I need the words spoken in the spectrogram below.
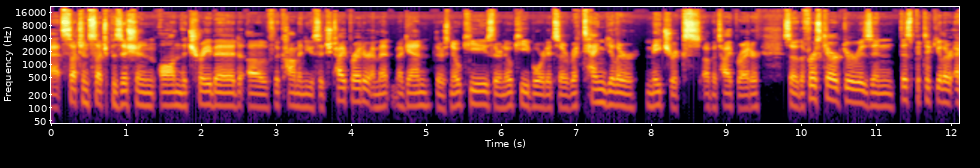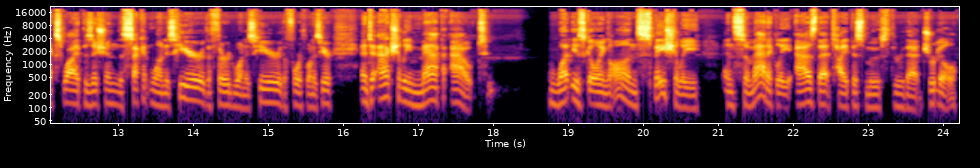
at such and such position on the tray bed of the common usage typewriter. And again, there's no keys, there's no keyboard. It's a rectangular matrix of a typewriter. So the first character is in this particular XY position. The second one is here. The third one is here. The fourth one is here. And to actually map out what is going on spatially and somatically as that typist moves through that drill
